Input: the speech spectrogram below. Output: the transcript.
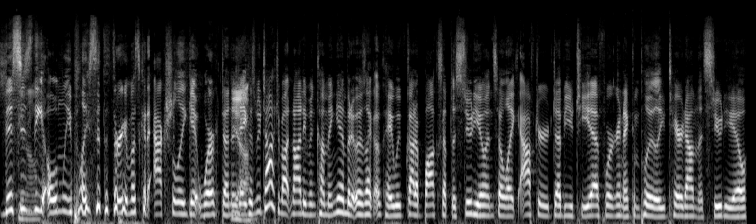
this you is know? the only place that the three of us could actually get work done today Yeah. because we talked about not even coming in, but it was like, okay, we've got to box up the studio, and so like after WTF, we're going to completely tear down the studio.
